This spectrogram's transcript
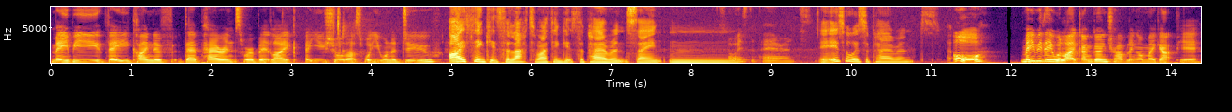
maybe they kind of their parents were a bit like, "Are you sure that's what you want to do?" I think it's the latter. I think it's the parents saying, mm, So it's the parents. "It is always the parents." Or maybe they were like, I'm going traveling on my gap year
